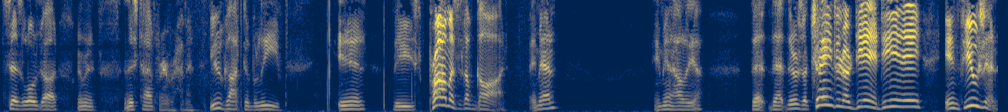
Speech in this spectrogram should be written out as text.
says the Lord God, in this time forever. Amen. You got to believe in these promises of God. Amen. Amen. Hallelujah. That that there's a change in our DNA, DNA infusion.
